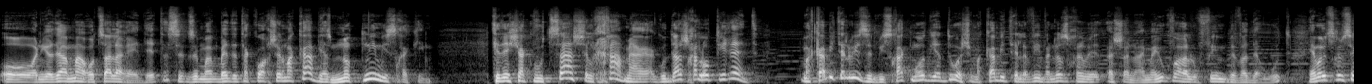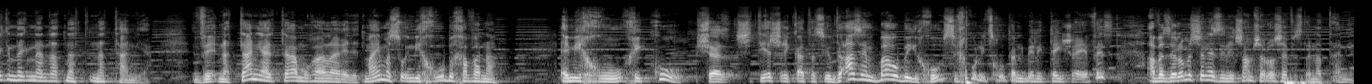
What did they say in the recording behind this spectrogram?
או אני יודע מה, רוצה לרדת, אז זה מאבד את הכוח של מכבי, אז נותנים משחקים. כדי שהקבוצה שלך, מהאגודה שלך לא תרד. מכבי תל אביב זה משחק מאוד ידוע, שמכבי תל אביב, אני לא זוכר השנה, הם היו כבר אלופים בוודאות, הם היו צריכים לשחק נגד נתניה. ונתניה הייתה אמורה לרדת, מה הם עשו? הם איחרו בכוונה. הם איחרו, חיכו שתהיה שריקת הסיום, ואז הם באו באיחור, שיחקו, ניצחו אותם נדמה לי 9-0, אבל זה לא משנה, זה נרשם 3-0 לנתניה.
